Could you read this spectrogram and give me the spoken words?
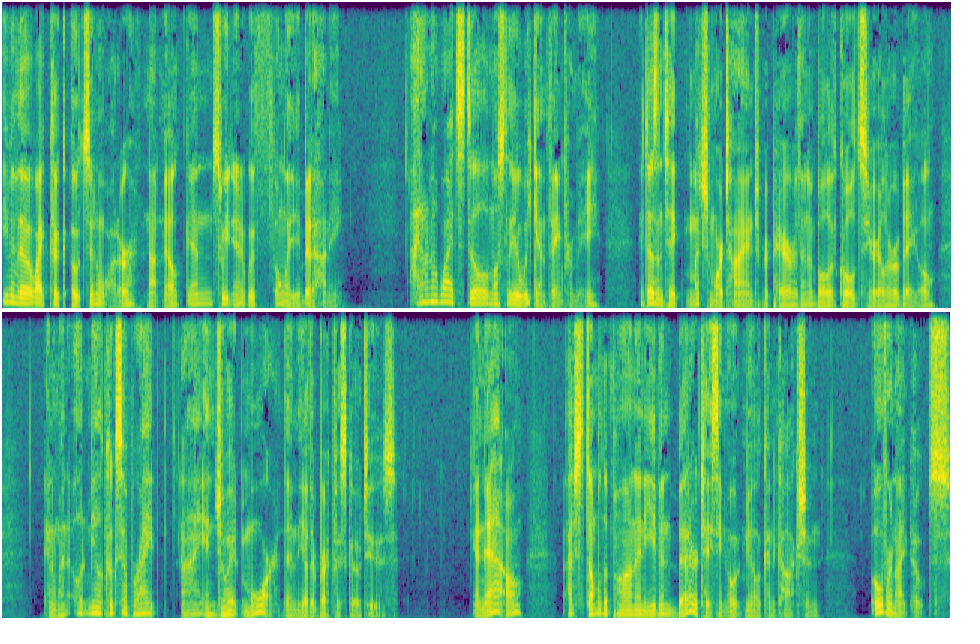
even though I cook oats in water, not milk, and sweeten it with only a bit of honey. I don't know why it's still mostly a weekend thing for me. It doesn't take much more time to prepare than a bowl of cold cereal or a bagel. And when oatmeal cooks up right, I enjoy it more than the other breakfast go tos. And now, I've stumbled upon an even better tasting oatmeal concoction overnight oats.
